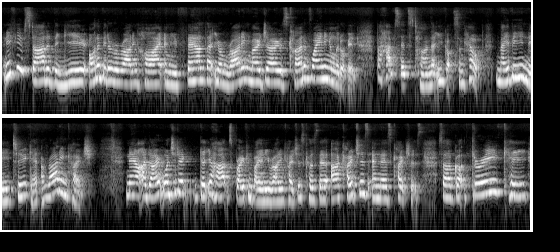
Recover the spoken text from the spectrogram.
And if you've started the year on a bit of a writing high and you've found that your writing mojo is kind of waning a little bit, perhaps it's time that you got some help. Maybe you need to get a writing coach. Now, I don't want you to get your hearts broken by any writing coaches because there are coaches and there's coaches. So, I've got three key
